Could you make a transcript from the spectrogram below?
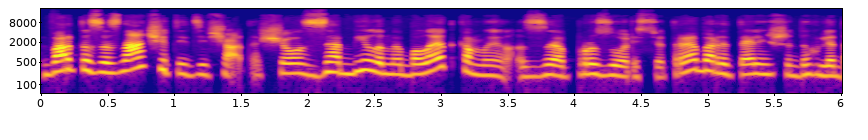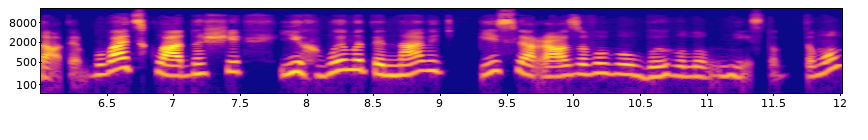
Варто зазначити, дівчата, що за білими балетками з прозорістю треба ретельніше доглядати. Бувають складнощі їх вимити навіть після разового вигулу місту. Тому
